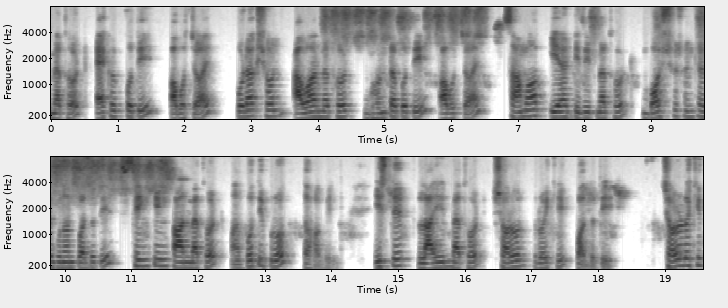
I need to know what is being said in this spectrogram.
মেথড, একক প্রতি অবচয়। প্রোডাকশন আওয়ার মেথড, ঘণ্টা প্রতি অবচয়। Sum of year digit method বর্ষ সংখ্যা গুণন পদ্ধতি সিঙ্কিং ফান মেথড প্রতিপূরক তহবিল। স্টেট লাইন মেথড সরল রৈখিক পদ্ধতি। সরলরৈখিক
